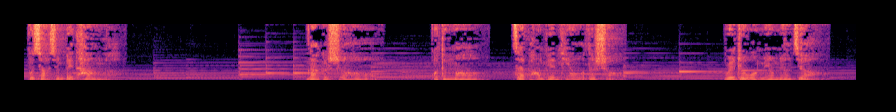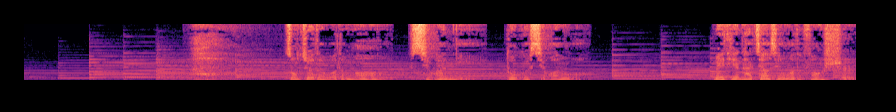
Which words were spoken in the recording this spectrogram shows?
不小心被烫了。那个时候，我的猫在旁边舔我的手，围着我喵喵叫。总觉得我的猫喜欢你多过喜欢我。每天它叫醒我的方式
